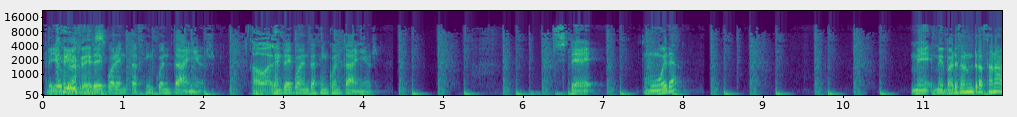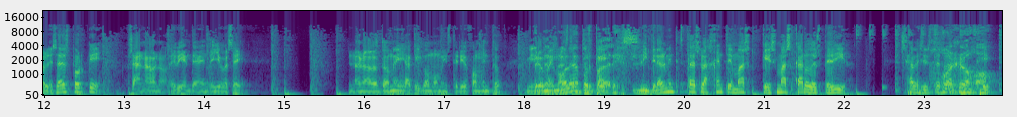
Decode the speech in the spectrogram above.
Pero yo ¿Qué que la gente de 40, 50 años, Ah, gente vale. de 40, 50 años, se muera, me, me parece un razonable. ¿Sabes por qué? O sea, no, no, evidentemente, yo qué sé. No, no lo toméis aquí como misterio de fomento. Mientras pero me no mola porque padres. literalmente esta es la gente más que es más caro despedir. ¿Sabes? Esta es la Oh, no. gente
